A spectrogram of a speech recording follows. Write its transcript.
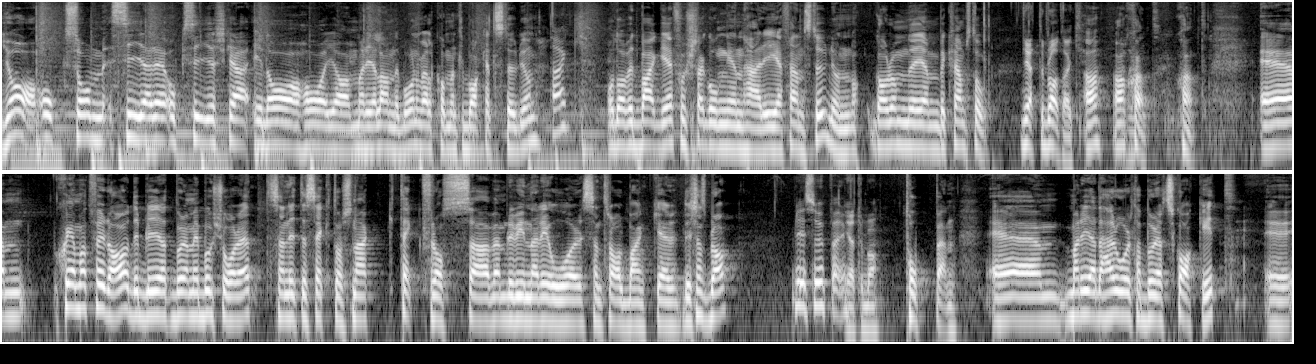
Ja, och som siare och sierska idag har jag Maria Landerborn. Välkommen tillbaka till studion. Tack. Och David Bagge, första gången här i EFN-studion. Gav de dig en bekväm stol? Jättebra, tack. Ja, ja, skönt. skönt. Ehm, schemat för idag det blir att börja med börsåret, sen lite sektorsnack, techfrossa, vem blir vinnare i år, centralbanker. Det känns bra? Det är super. Jättebra. Toppen. Ehm, Maria, det här året har börjat skakigt. Ehm,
